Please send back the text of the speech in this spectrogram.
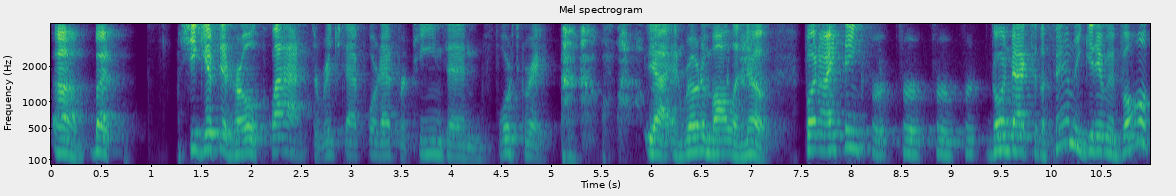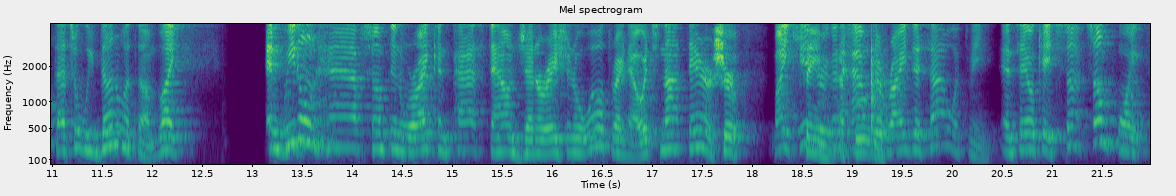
Um, but she gifted her whole class to Rich Dad Poor Dad for teens and fourth grade. wow. Yeah, and wrote them all a note. But I think for for for for going back to the family, get them involved. That's what we've done with them. Like, and we don't have something where I can pass down generational wealth right now. It's not there. Sure. So my kids Same, are going to have to ride this out with me and say, okay, so, at some point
